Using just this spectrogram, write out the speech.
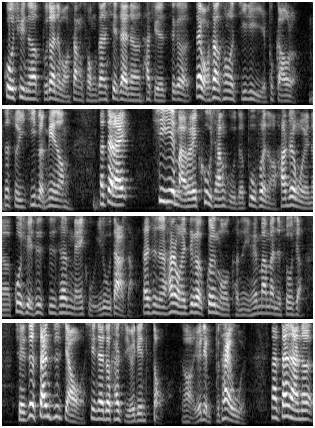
过去呢不断的往上冲，但是现在呢，他觉得这个再往上冲的几率也不高了，这属于基本面哦。那再来，企业买回库藏股的部分哦，他认为呢，过去也是支撑美股一路大涨，但是呢，他认为这个规模可能也会慢慢的缩小，所以这三只脚哦，现在都开始有一点抖啊，有点不太稳。那当然呢，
